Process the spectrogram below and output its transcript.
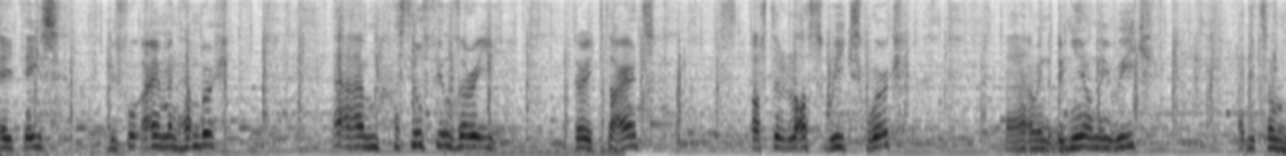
eight days before Ironman Hamburg. Um, I still feel very, very tired after last week's work. Uh, in the beginning of the week, I did some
